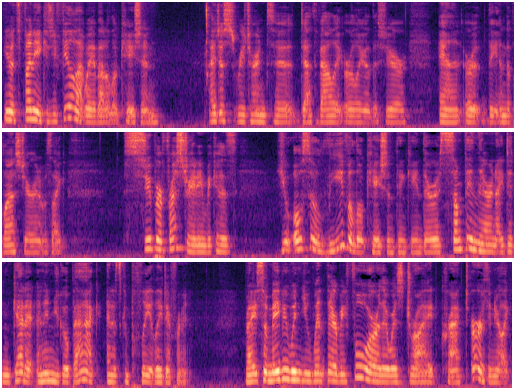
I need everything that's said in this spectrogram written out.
you know, it's funny because you feel that way about a location. I just returned to Death Valley earlier this year and or the end of last year and it was like super frustrating because you also leave a location thinking there is something there and I didn't get it and then you go back and it's completely different. Right? So maybe when you went there before there was dried cracked earth and you're like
